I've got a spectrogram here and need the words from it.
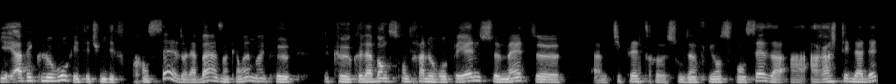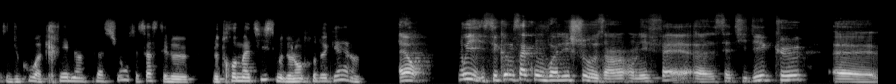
et avec l'euro, qui était une idée française à la base, hein, quand même, hein, que, que, la Banque Centrale Européenne se mette euh, un petit peu être sous influence française à, racheter de la dette et du coup à créer de l'inflation. C'est ça, c'était le, traumatisme de l'entre-deux-guerres? Alors, oui, c'est comme ça qu'on voit les choses. Hein. En effet, euh, cette idée que euh,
